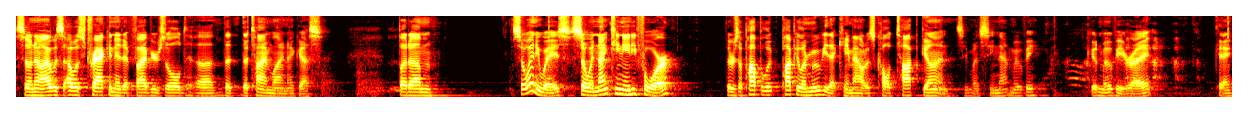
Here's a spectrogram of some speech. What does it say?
so no, I was, I was tracking it at five years old, uh, the, the timeline, I guess. But, um, so anyways, so in 1984, there's a popular, popular movie that came out. It's called Top Gun. Has anyone seen that movie? Good movie, right? Okay.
